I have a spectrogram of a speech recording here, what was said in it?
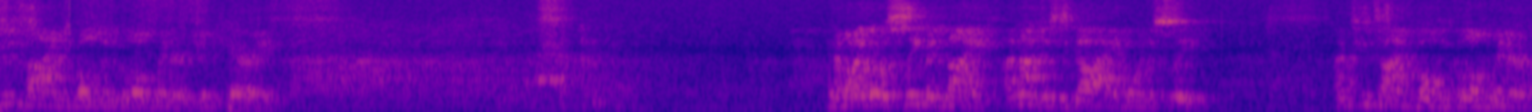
two-time Golden Globe winner Jim Carrey. and when I go to sleep at night, I'm not just a guy going to sleep. I'm two-time Golden Globe winner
